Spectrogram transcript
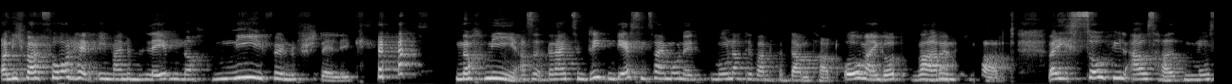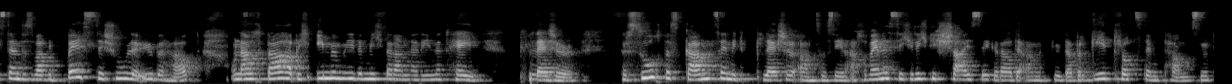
Und ich war vorher in meinem Leben noch nie fünfstellig. noch nie. Also bereits im dritten, die ersten zwei Monate, Monate waren verdammt hart. Oh mein Gott, waren die hart. Weil ich so viel aushalten musste und das war die beste Schule überhaupt. Und auch da habe ich immer wieder mich daran erinnert, hey, Pleasure. Versuch das Ganze mit Pleasure anzusehen, auch wenn es sich richtig scheiße gerade anfühlt, aber geh trotzdem tanzen.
